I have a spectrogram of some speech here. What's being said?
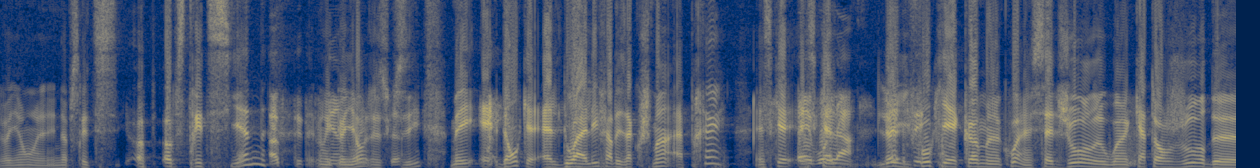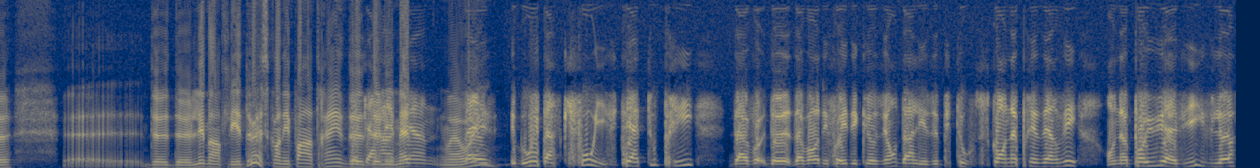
voyons, une obstétricienne. Oui, voyons, excusez. Mais eh, donc, elle doit aller faire des accouchements après. Est-ce que, est que là, il faut qu'il y ait comme un quoi, un 7 jours ou un 14 jours de euh, de, de les entre les deux? Est-ce qu'on n'est pas en train de, les mettre? Ben, oui, parce qu'il faut éviter à tout prix d'avoir des foyers d'éclosion dans les hôpitaux. Ce qu'on a préservé, on n'a pas eu à vivre là,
